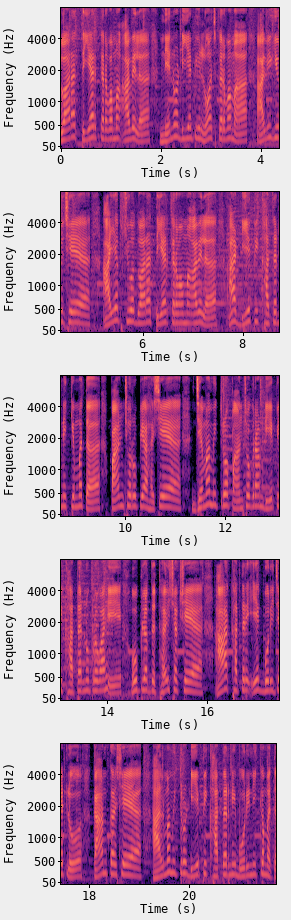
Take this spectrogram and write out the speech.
દ્વારા તૈયાર કરવામાં આવેલ નેનો ડીએપી લોન્ચ કરવામાં આવી ગયું છે. આઈએફસીઓ દ્વારા તૈયાર કરવામાં આવેલ આ ડીએપી ખાતરની કિંમત પાંચસો રૂપિયા હશે. જેમાં મિત્રો પાંચસો ગ્રામ ડીએપી ખાતરનું પ્રવાહી ઉપલબ્ધ થઈ શકશે. આ ખાતર એક બોરી જેટલું કામ કરશે. હાલમાં મિત્રો ડીએપી ખાતરની બોરીની કિંમત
